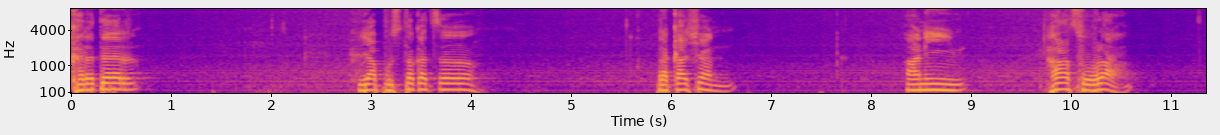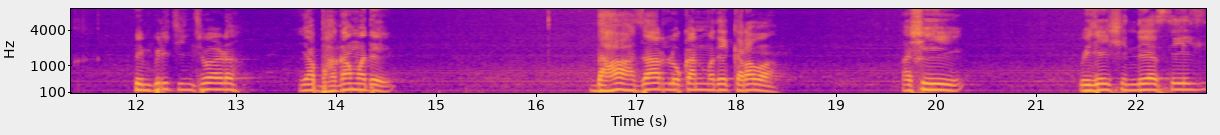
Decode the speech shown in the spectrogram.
खरं तर या पुस्तकाचं प्रकाशन आणि हा सोहळा पिंपरी चिंचवड या भागामध्ये दहा हजार लोकांमध्ये करावा अशी विजय शिंदे असतील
